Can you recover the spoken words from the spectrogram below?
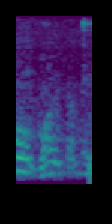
Come on, right back.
